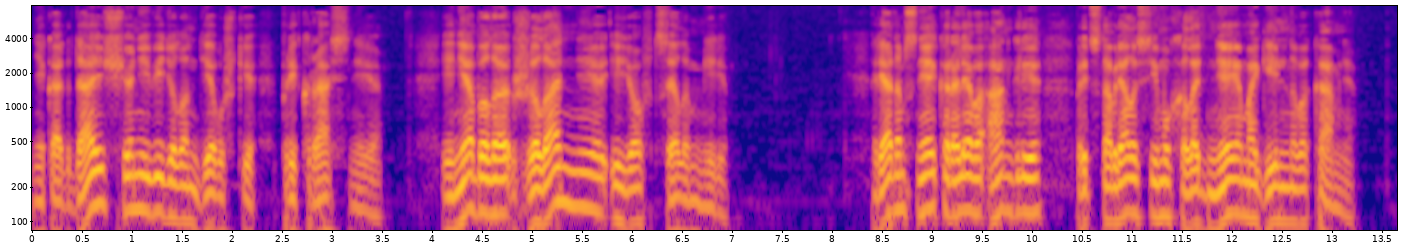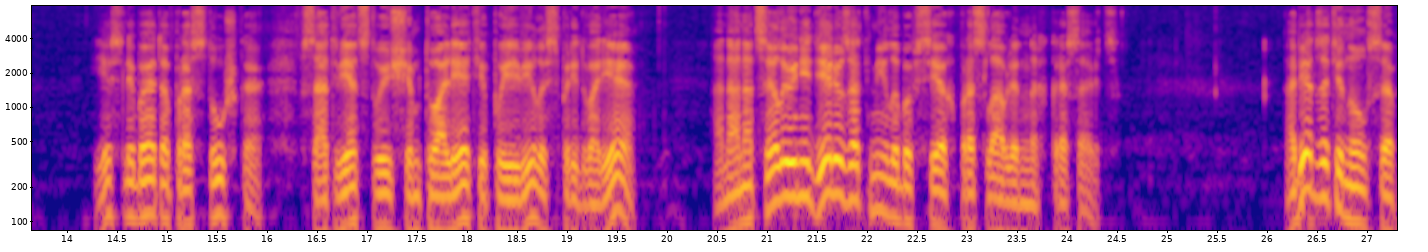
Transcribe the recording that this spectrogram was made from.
никогда еще не видел он девушки прекраснее, и не было желания ее в целом мире. Рядом с ней королева Англии представлялась ему холоднее могильного камня. Если бы эта простушка в соответствующем туалете появилась при дворе, она на целую неделю затмила бы всех прославленных красавиц. Обед затянулся,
